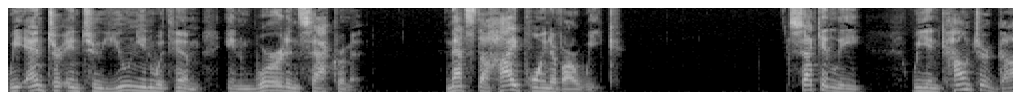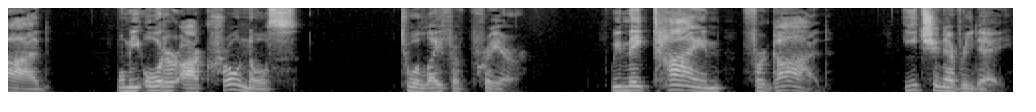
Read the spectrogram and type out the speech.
We enter into union with him in word and sacrament. And that's the high point of our week. Secondly, we encounter God when we order our chronos to a life of prayer. We make time for God each and every day.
